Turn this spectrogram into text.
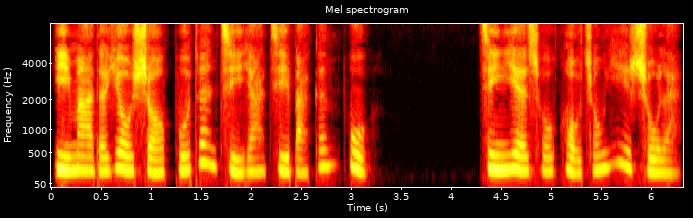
姨妈的右手不断挤压鸡巴根部，精液从口中溢出来，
